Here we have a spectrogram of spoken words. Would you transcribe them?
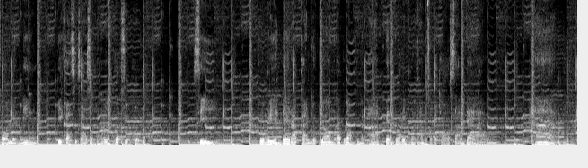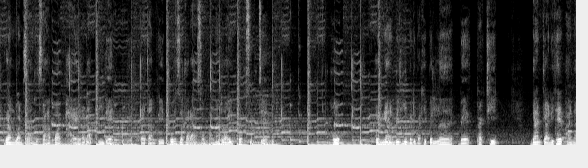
for Learning ปีการศึกษา 2566 4. โรงเรียนได้รับการยกย่องรับรองคุณภาพเป็นโรงเรียนคุณธรรมสปท3ดาว 5. รางวัลสถานศึกษาปลอดภัยระดับดีเด่น ประจำปีพุทธศักราช 2567 6. ผลงานวิธีปฏิบัติที่เป็นเลิศ Best Practice ด้านการนิเทศภายใน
